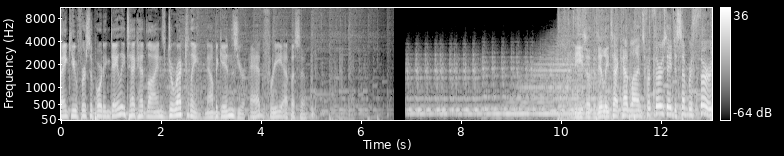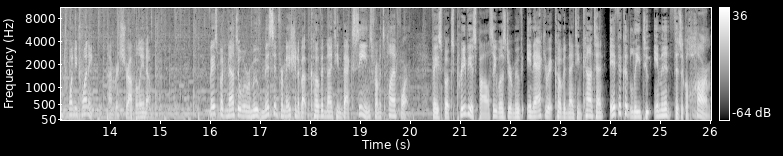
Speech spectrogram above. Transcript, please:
Thank you for supporting Daily Tech Headlines directly. Now begins your ad free episode. These are the Daily Tech headlines for Thursday, December 3rd, 2020. I'm Rich Stroffolino. Facebook announced it will remove misinformation about COVID 19 vaccines from its platform. Facebook's previous policy was to remove inaccurate COVID-19 content if it could lead to imminent physical harm,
